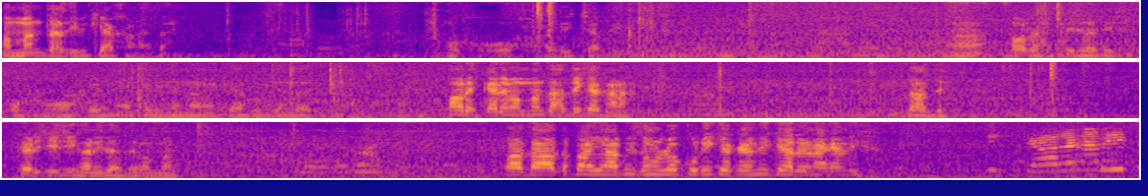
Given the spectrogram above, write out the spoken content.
ਮੰਮਾ ਨੂੰ ਦਾਦੀ ਵੀ ਕਿਆ ਖਾਣਾ ਤਾਂ। ਓਹੋ ਅਭੀ ਚਾਬੀ ਵੀ ਦੇ ਹੋਲਾ ਪਿਛਲਾ ਦੀ ਓਹੋ, ਕਿਹੜੀਆਂ ਕਰੀ ਜਾਂਦਾ, ਮੈਂ ਕਿਆ ਹੋਈ ਜਾਂਦਾ ਹੈ ਔਰ ਕਹਿੰਦੇ ਮੰਮਾ ਨੂੰ ਦੱਸ ਦੇ ਕਿਆ ਖਾਣਾ। ਦੱਸ ਦੇ। ਕਿਹੜੀ ਚੀਜ਼ ਖਾਣੀ ਦੱਸ ਦੇ ਮੰਮਾ ਨੂੰ। ਆ ਦੱਸ ਦੇ ਭਾਈ ਆ ਵੀ ਸੁਣ ਲਓ ਕੁੜੀ ਕਿਆ ਕਹਿੰਦੀ ਕਿਆ ਲੈਣਾ ਕਹਿੰਦੀ। ਕਿਆ ਲੈਣਾ ਰੀਤ?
